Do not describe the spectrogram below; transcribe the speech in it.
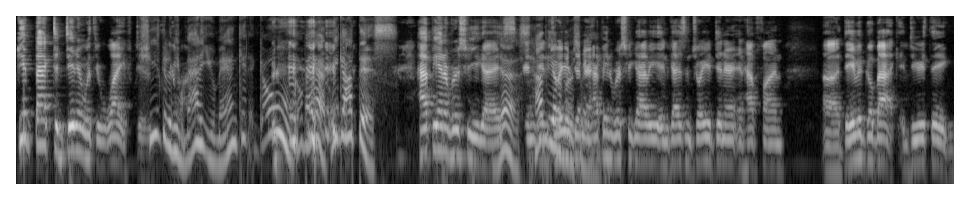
get back to dinner with your wife dude She's gonna be mad at you, man. Get go, go back. We got this. Happy anniversary you guys Yes, and happy enjoy anniversary. your dinner happy anniversary gabby and guys enjoy your dinner and have fun uh, david go back and do your thing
